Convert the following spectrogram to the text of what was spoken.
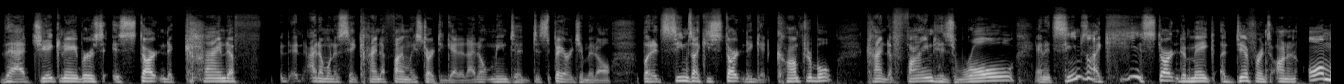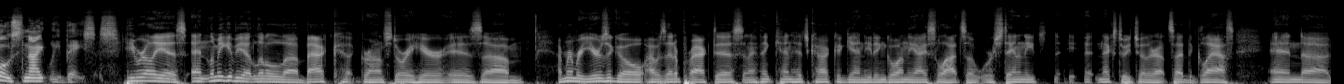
that Jake Neighbours is starting to kind of I don't want to say kind of finally start to get it. I don't mean to disparage him at all, but it seems like he's starting to get comfortable, kind of find his role, and it seems like he is starting to make a difference on an almost nightly basis. He really is. And let me give you a little uh, background story here is um, I remember years ago I was at a practice and I think Ken Hitchcock again, he didn't go on the ice a lot, so we're standing each, next to each other outside the glass and uh,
